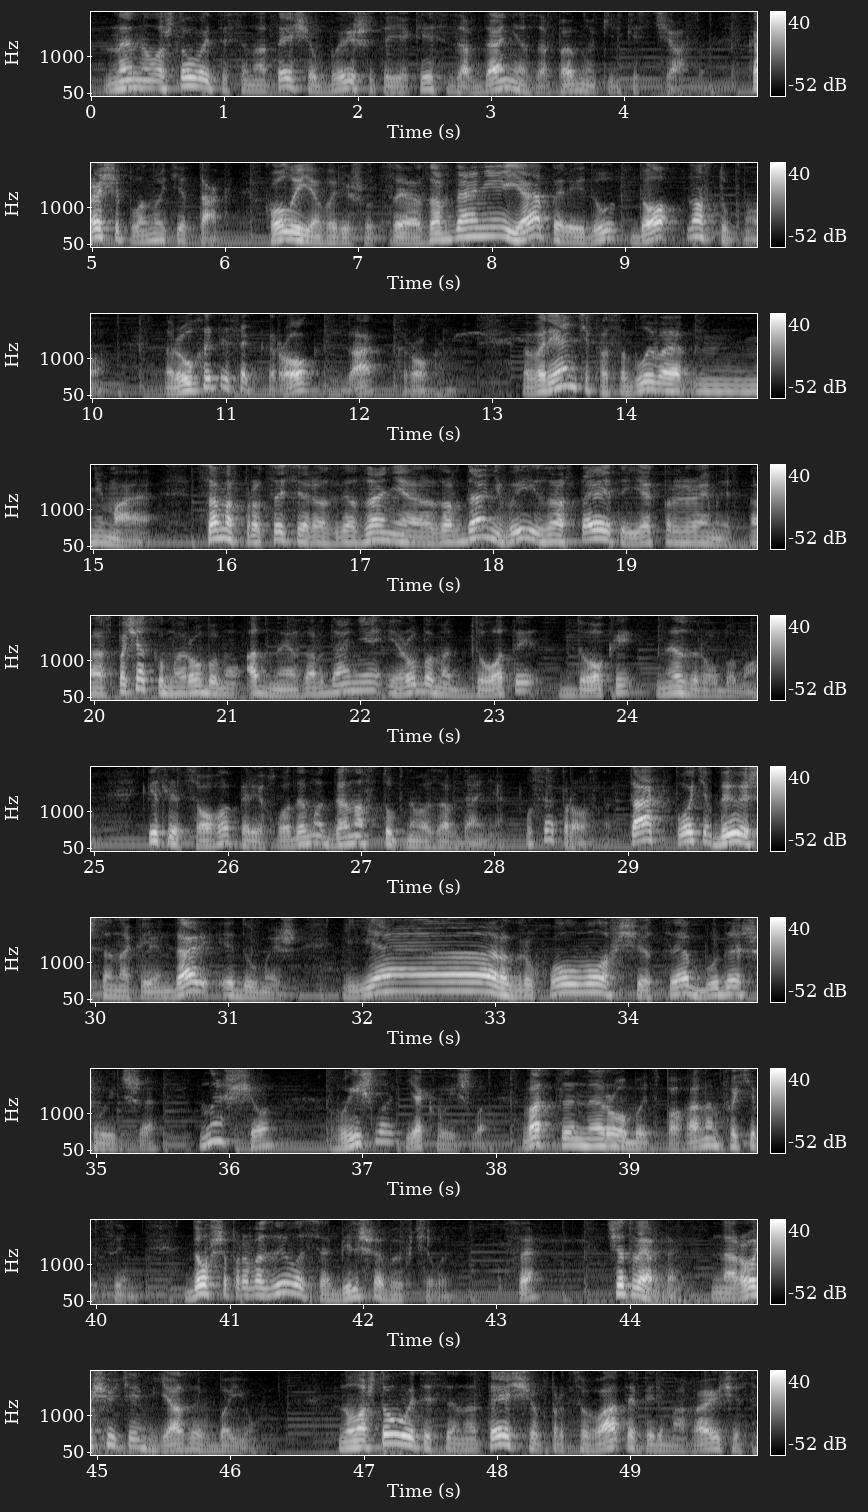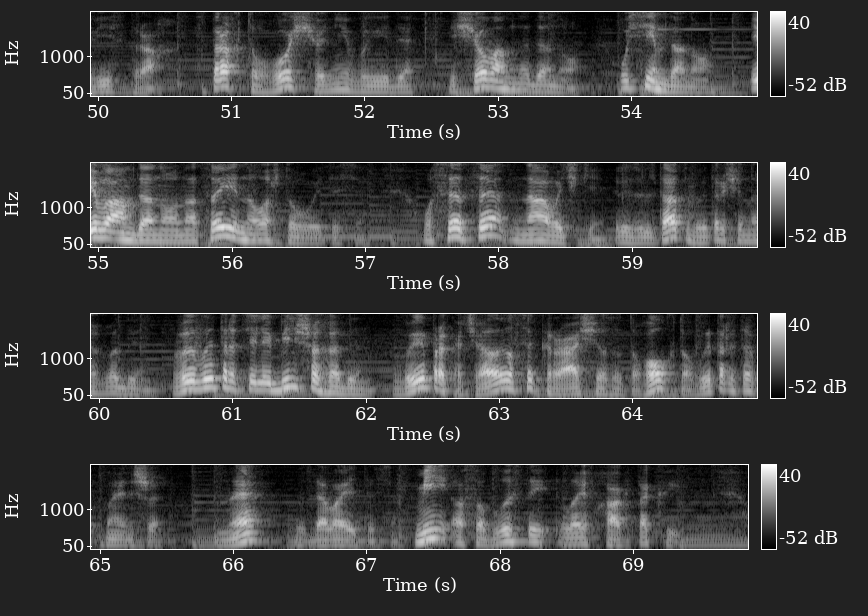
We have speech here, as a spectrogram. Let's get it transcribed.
Не налаштовуйтеся на те, щоб вирішити якесь завдання за певну кількість часу. Краще плануйте так. Коли я вирішу це завдання, я перейду до наступного. Рухайтеся крок за кроком. Варіантів особливо немає. Саме в процесі розв'язання завдань ви і зростаєте як програміст. Спочатку ми робимо одне завдання і робимо доти, доки не зробимо. Після цього переходимо до наступного завдання. Усе просто. Так, потім дивишся на календар і думаєш, я розраховував, що це буде швидше. Ну що, вийшло як вийшло. Вас це не робить поганим фахівцем. Довше провозилося, більше вивчили. Все. Четверте. Нарощуйте м'язи в бою. Налаштовуйтеся на те, щоб працювати, перемагаючи свій страх. Страх того, що не вийде і що вам не дано. Усім дано. І вам дано на це і налаштовуйтеся. Усе це навички, результат витрачених годин. Ви витратили більше годин, ви прокачалися краще за того, хто витратив менше. Не здавайтеся. Мій особистий лайфхак такий:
